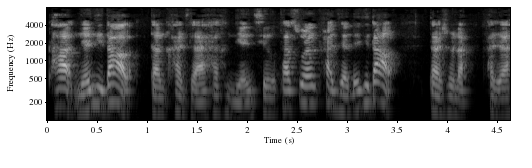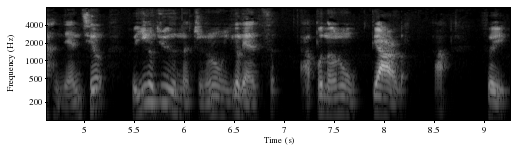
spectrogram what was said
他年纪大了，但看起来还很年轻。他虽然看起来年纪大了，但是呢看起来很年轻。一个句子呢只能用一个连词啊，不能用第二个啊，所以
